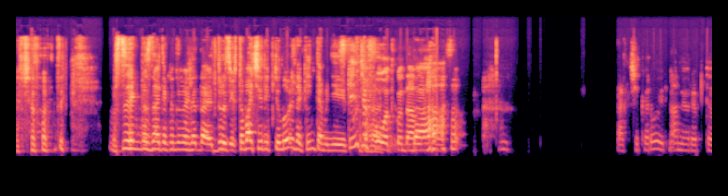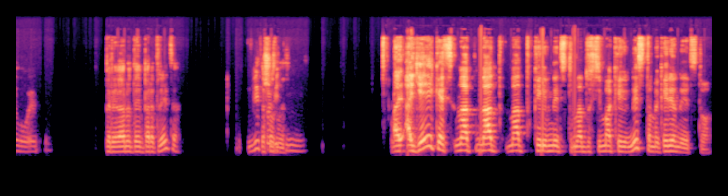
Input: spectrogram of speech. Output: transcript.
Ну, Це якби знаєте, як вони виглядають. Друзі, хто бачить рептилоїда, киньте мені. Скиньте фотку, да, пожалуйста. Так, чи керують нами рептилоїди? Перевернута імператриця? Відповідь ні. А, а є якесь над, над, над керівництвом, над усіма керівництвами керівництво?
